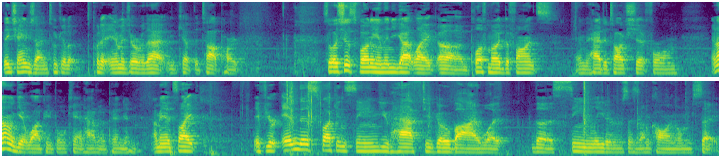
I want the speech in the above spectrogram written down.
They changed that and took it, put an image over that and kept the top part. So it's just funny. And then you got like uh, Pluff Mud Defonce and had to talk shit for him. And I don't get why people can't have an opinion. I mean, it's like if you're in this fucking scene, you have to go by what the scene leaders, as I'm calling them, say.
